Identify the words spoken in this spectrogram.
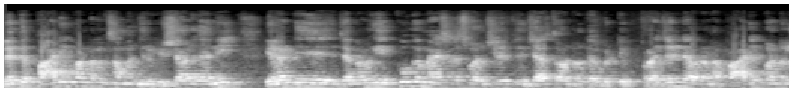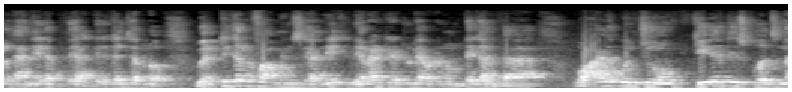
లేకపోతే పాడి పంటలకు సంబంధించిన విషయాలు కానీ ఇలాంటి జనరల్గా ఎక్కువగా మేషరాశి వాళ్ళు చేస్తూ ఉంటారు కాబట్టి ప్రజెంట్ ఎవరైనా పాడి పంటలు కానీ లేకపోతే అగ్రికల్చర్లో వెర్టికల్ ఫార్మింగ్స్ కానీ ఇలాంటి ఎవరైనా ఉంటే కనుక వాళ్ళు కొంచెం కేర్ తీసుకోవాల్సిన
